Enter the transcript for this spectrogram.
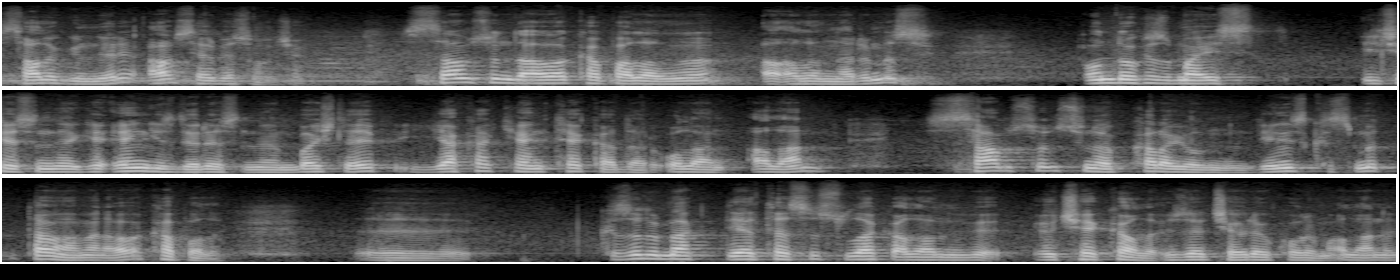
salı günleri av serbest olacak. Samsun'da ava kapalı alanı- alanlarımız 19 Mayıs ilçesindeki Engiz Deresi'nden başlayıp Yaka kente kadar olan alan Samsun Sinop Karayolu'nun deniz kısmı tamamen ava kapalı. Ee, Kızılırmak Deltası sulak alanı ve ÖÇK alanı, özel çevre koruma alanı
